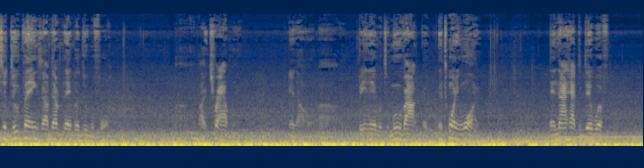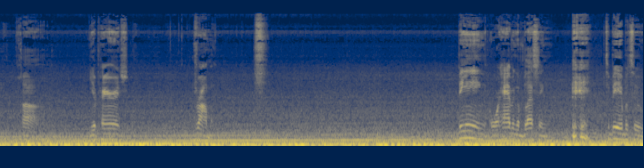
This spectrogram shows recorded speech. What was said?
to do things I've never been able to do before, uh, like traveling. You know, uh, being able to move out at 21 and not have to deal with uh, your parents' drama. Being or having a blessing to be able to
